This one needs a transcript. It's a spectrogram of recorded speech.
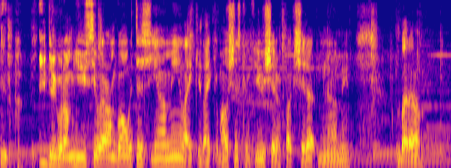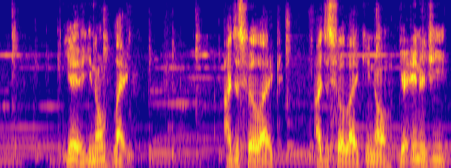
You dig what I'm? You see where I'm going with this? You know what I mean? Like like emotions confuse shit and fuck shit up. You know what I mean? But um, yeah, you know, like I just feel like I just feel like you know your energy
